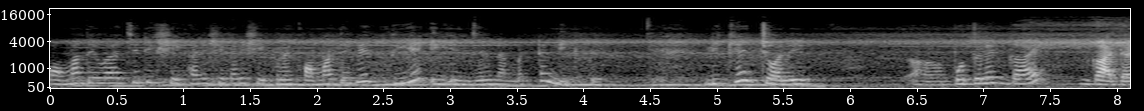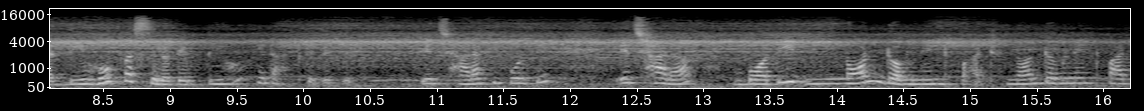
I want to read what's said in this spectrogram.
কমা দেওয়া আছে, ঠিক সেখানে সেখানে সেভাবে কমা দেবে, দিয়ে এই এঞ্জেল নাম্বারটা লিখবে। লিখে জলের বোতলের গায়ে গার্ডার দিয়ে হোক বা সেলোটেপ দিয়ে হোক এটা আটকে দেবে। এছাড়া কী করবে? এছাড়া বডির non dominant part non dominant part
